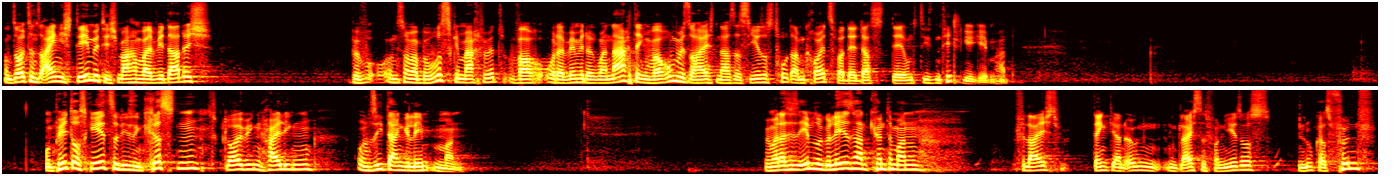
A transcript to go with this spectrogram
und sollte uns eigentlich demütig machen, weil wir dadurch uns nochmal bewusst gemacht wird, oder wenn wir darüber nachdenken, warum wir so heißen, dass es Jesus tot am Kreuz war, der, das, der uns diesen Titel gegeben hat. Und Petrus geht zu diesen Christen, gläubigen Heiligen und sieht einen gelähmten Mann. Wenn man das jetzt eben so gelesen hat, könnte man vielleicht, denkt ihr an irgendein Gleichnis von Jesus, in Lukas 5,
